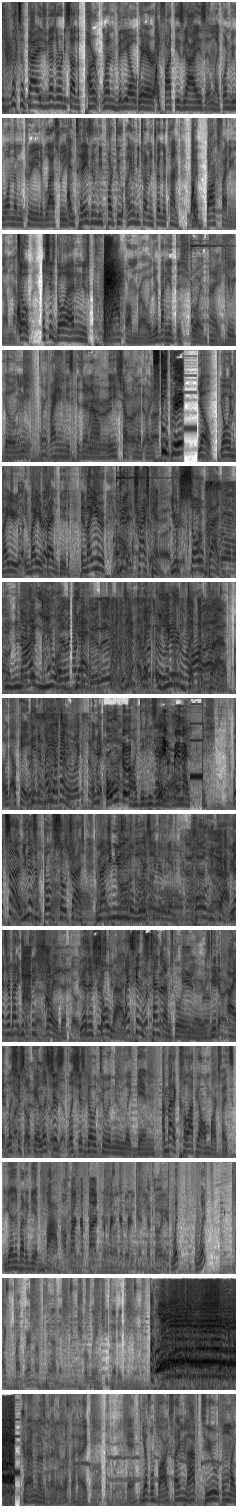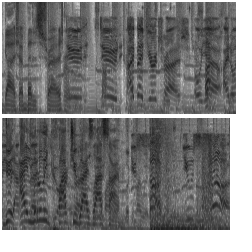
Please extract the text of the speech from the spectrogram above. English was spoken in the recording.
Oh, what's up, guys? You guys already saw the part one video where I fought these guys and like 1v1 them in creative last week. And today's gonna be part two. I'm gonna be trying to join their clan by box fighting them now. So let's just go ahead and just clap them, bro. They're about to get destroyed. All right, here we go. Let me, let me fighting these kids right now. They shopped on my party. Stupid. Yo, yo, invite your invite your friend, dude. Invite your dude, a trash can. You're so bad. Not you again. Yeah, like you're dog crap. Oh, Okay, dude, invite your friend. Invi- Hold up. Oh, dude, he's Wait in a minute. Oh my gosh. What's up? You guys Oh are my both so trash. oh Imagine my using the worst skin in the game. Oh Holy crap. You guys are about to get destroyed. You guys are so bad. My skin's What is 10 times cooler than yours. bro? Dude, alright, let's just okay, let's just let's just go to a new like game. I'm about to clap y'all on box fights. You guys are about to get bop. That's all here. What? What? My, my grandma play on a controller and she better than you. Oh! Grandma's I better. What the heck? Club, the. Okay. You have a box fight map too? Oh my gosh, I bet it's trash. Bro, Dude, dude, I bet you're trash. Oh uh, yeah, I don't even Dude, I bet literally 'cause you are clapped you guys last time. You at my whip. suck.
